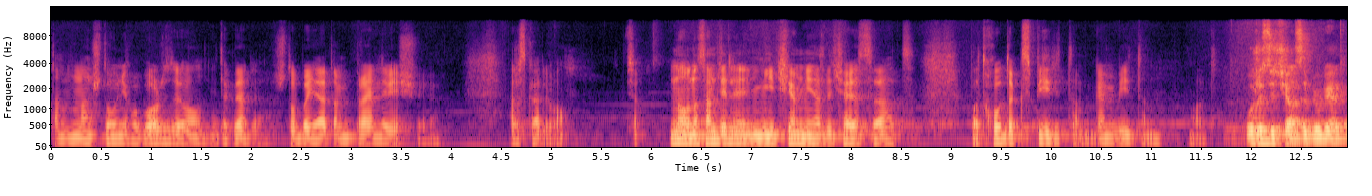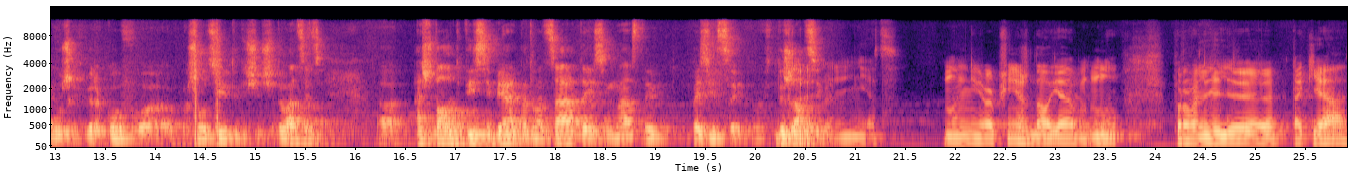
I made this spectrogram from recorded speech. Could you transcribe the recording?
там, на что у них упор сделал и так далее, чтобы я там правильные вещи раскаливал. Все. Ну, на самом деле, ничем не отличается от подхода к спиритам, гамбитам Вот. Уже сейчас объявляют лучших игроков э, Шоу TV 2020. Э, Ожидал ли ты себя на 20-17 позиции? Ты ждал себя? Нет. Ну, не, вообще не ждал. Я, ну, провалили как я,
